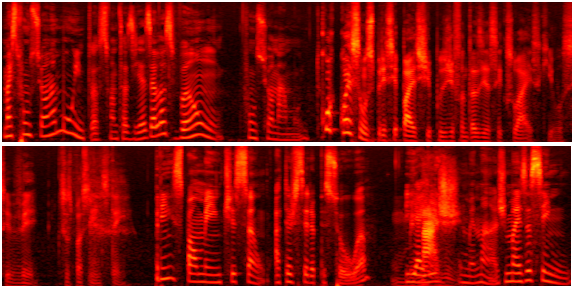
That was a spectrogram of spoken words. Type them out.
mas funciona muito. As fantasias, elas vão funcionar muito. Qu- Quais são os principais tipos de fantasias sexuais que você vê que seus pacientes têm? Principalmente são a terceira pessoa, E aí, Homenagem. homenagem. Mas assim,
